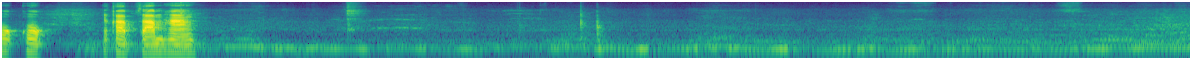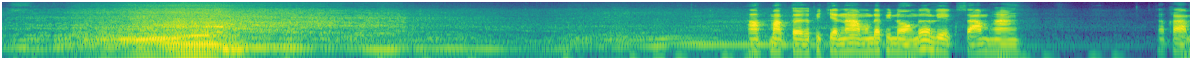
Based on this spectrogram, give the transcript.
หกหกนะครับสามหาง ค อะมักเตยกับพิจารณามึงได้พี่น้องเด้อเลขสามหางนะครับ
